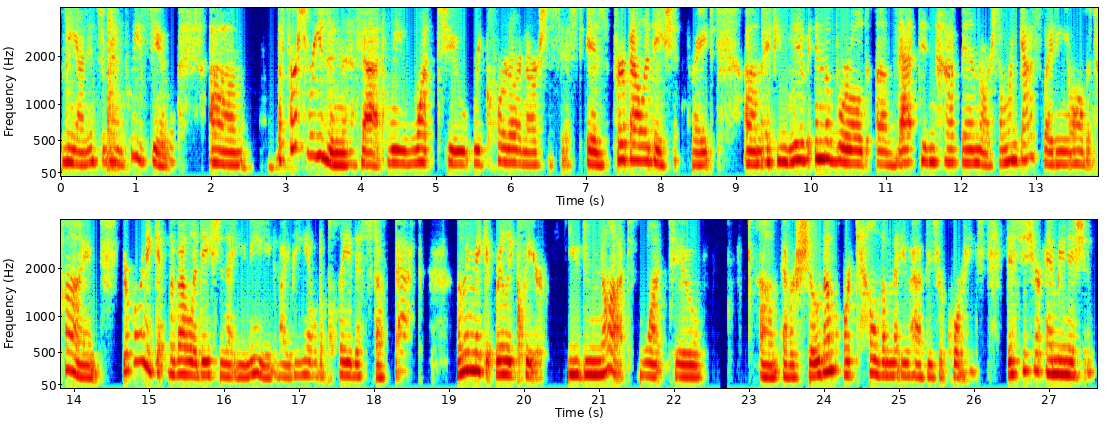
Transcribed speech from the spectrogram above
me on Instagram, please do. Um, the first reason that we want to record our narcissist is for validation, right? Um, if you live in the world of that didn't happen or someone gaslighting you all the time, you're going to get the validation that you need by being able to play this stuff back. Let me make it really clear. You do not want to um, ever show them or tell them that you have these recordings. This is your ammunition.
